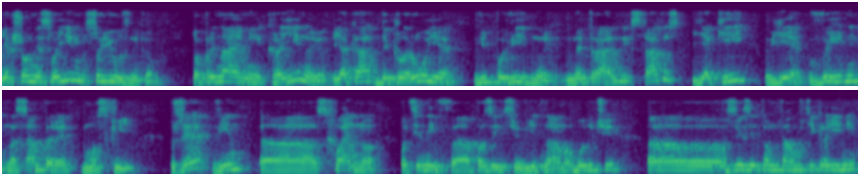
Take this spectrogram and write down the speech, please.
якщо не своїм союзником, то принаймні країною, яка декларує відповідний нейтральний статус, який є вигідним насамперед Москві. Вже він е, схвально оцінив е, позицію В'єтнаму, будучи е, з візитом там в тій країні,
